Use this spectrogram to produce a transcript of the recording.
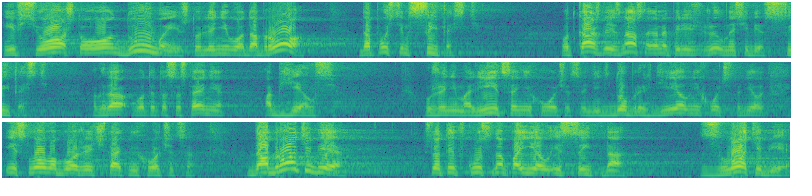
И все, что он думает, что для него добро, допустим, сытость. Вот каждый из нас, наверное, пережил на себе сытость, когда вот это состояние объелся. Уже не молиться не хочется, ни добрых дел не хочется делать, и Слово Божие читать не хочется – Добро тебе, что ты вкусно поел и сытно. Зло тебе,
